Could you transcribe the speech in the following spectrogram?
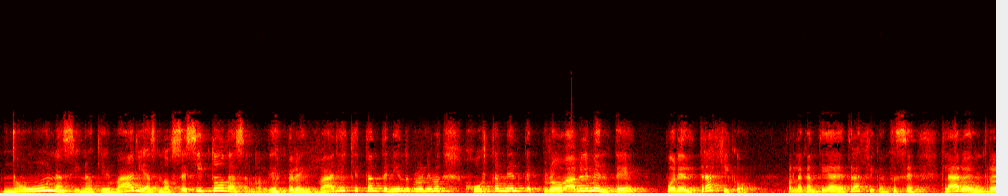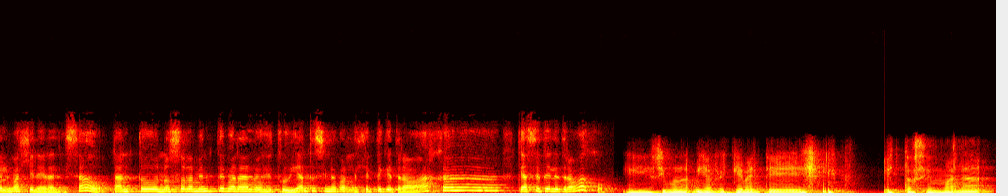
No una, sino que varias. No sé si todas en realidad, pero hay varias que están teniendo problemas justamente, probablemente, por el tráfico por la cantidad de tráfico. Entonces, claro, es un problema generalizado, tanto no solamente para los estudiantes, sino para la gente que trabaja, que hace teletrabajo. Eh, sí, bueno, mira, efectivamente, esta semana,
